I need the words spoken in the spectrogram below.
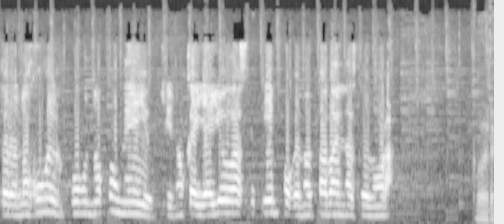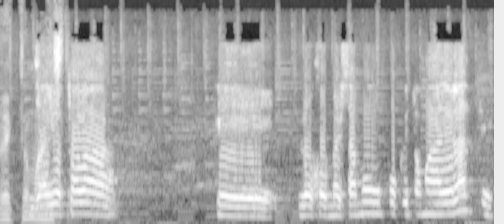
pero no con, el, con- no con ellos, sino que ya yo hace tiempo que no estaba en la Sonora. Correcto, Ya yo maestro. estaba, eh, lo conversamos un poquito más adelante,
